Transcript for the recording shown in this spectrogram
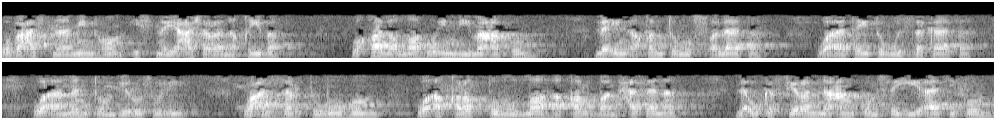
وبعثنا منهم اثني عشر نقيبا وقال الله إني معكم لئن أقمتم الصلاة وآتيتم الزكاة وآمنتم برسلي وعزرتموهم وأقرضتم الله قرضا حسنا لأكفرن عنكم سيئاتكم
